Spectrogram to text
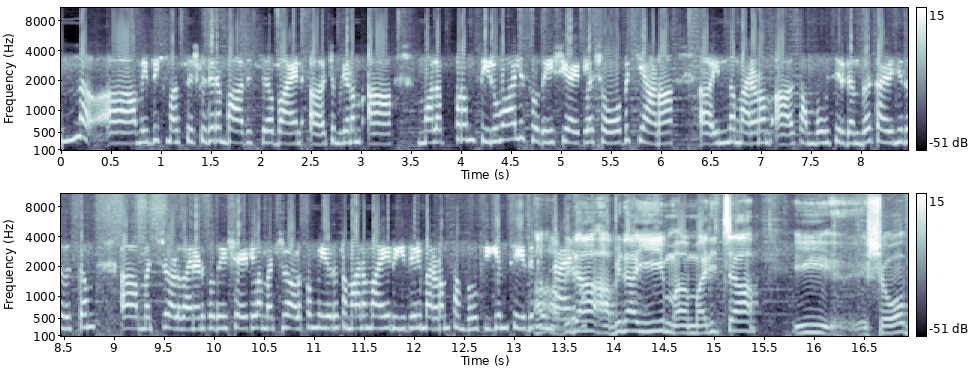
ഇന്ന് അമിതിക് അമീബിക് മസ്തിഷ്കജ്വരം ബാധിച്ച് ക്ഷമിക്കണം മലപ്പുറം തിരുവാലി സ്വദേശിയായിട്ടുള്ള ശോഭയ്ക്കാണ് ഇന്ന് മരണം സംഭവിച്ചിരിക്കുന്നത്. കഴിഞ്ഞ ദിവസം മറ്റൊരാൾ വയനാട് സ്വദേശിയായിട്ടുള്ള മറ്റൊരാൾക്കും ഈ ഒരു സമാനമായ രീതിയിൽ മരണം സംഭവിക്കുകയും ചെയ്തിട്ടുണ്ടായിരുന്നു. അഭിന ഈ മരിച്ച ഈ ശോഭ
